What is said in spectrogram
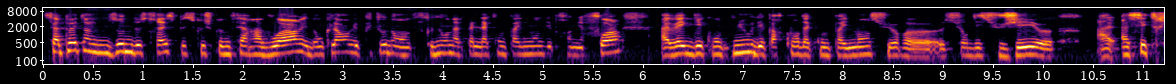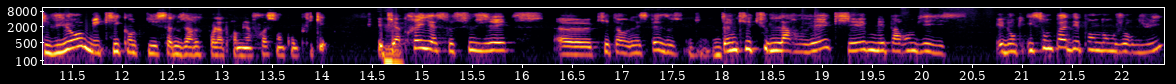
Ça peut être une zone de stress parce que je peux me faire avoir. Et donc là, on est plutôt dans ce que nous on appelle l'accompagnement des premières fois, avec des contenus ou des parcours d'accompagnement sur euh, sur des sujets euh, assez triviaux, mais qui, quand ça nous arrive pour la première fois, sont compliqués. Et puis mmh. après, il y a ce sujet euh, qui est une espèce d'inquiétude larvée, qui est mes parents vieillissent. Et donc, ils sont pas dépendants aujourd'hui,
